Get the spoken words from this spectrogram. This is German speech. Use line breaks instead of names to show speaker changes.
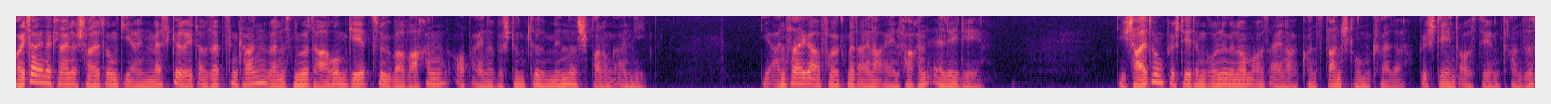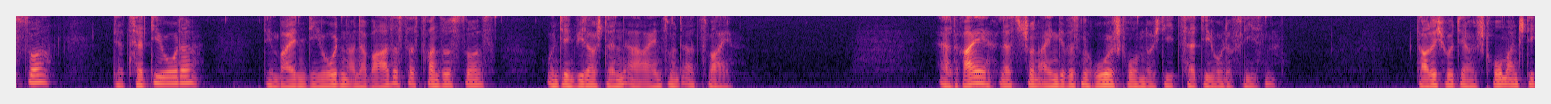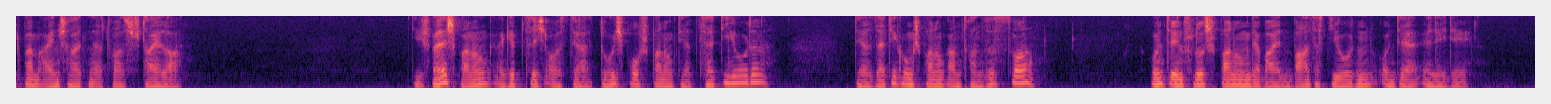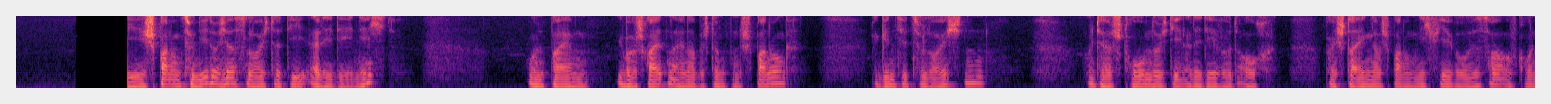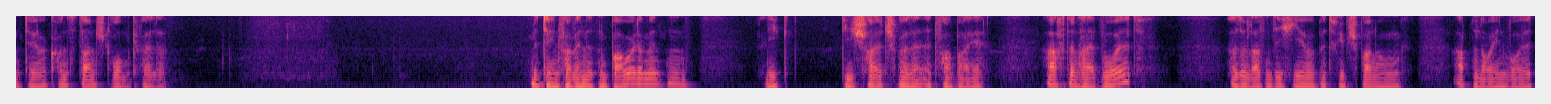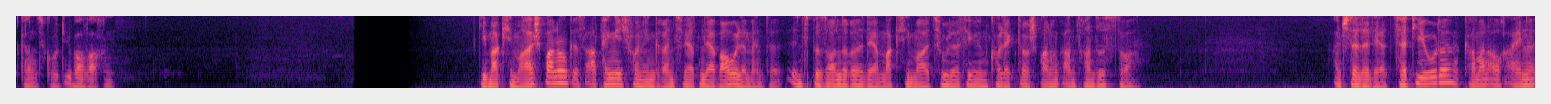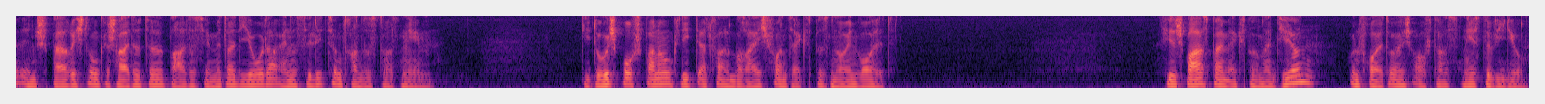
Heute eine kleine Schaltung, die ein Messgerät ersetzen kann, wenn es nur darum geht, zu überwachen, ob eine bestimmte Mindestspannung anliegt. Die Anzeige erfolgt mit einer einfachen LED. Die Schaltung besteht im Grunde genommen aus einer Konstantstromquelle, bestehend aus dem Transistor, der Z-Diode, den beiden Dioden an der Basis des Transistors und den Widerständen R1 und R2. R3 lässt schon einen gewissen Ruhestrom durch die Z-Diode fließen. Dadurch wird der Stromanstieg beim Einschalten etwas steiler. Die Schwellspannung ergibt sich aus der Durchbruchspannung der Z-Diode, der Sättigungsspannung am Transistor und den Flussspannungen der beiden Basisdioden und der LED. Die Spannung zu niedrig ist, leuchtet die LED nicht und beim Überschreiten einer bestimmten Spannung beginnt sie zu leuchten und der Strom durch die LED wird auch bei steigender Spannung nicht viel größer aufgrund der Konstantstromquelle. Mit den verwendeten Bauelementen liegt die Schaltschwelle etwa bei 8,5 Volt, also lassen sich hier Betriebsspannungen ab 9 Volt ganz gut überwachen. Die Maximalspannung ist abhängig von den Grenzwerten der Bauelemente, insbesondere der maximal zulässigen Kollektorspannung am Transistor. Anstelle der Z-Diode kann man auch eine in Sperrrichtung geschaltete Basis-Emitter-Diode eines Siliziumtransistors nehmen. Die Durchbruchspannung liegt etwa im Bereich von 6 bis 9 Volt. Viel Spaß beim Experimentieren und freut euch auf das nächste Video.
